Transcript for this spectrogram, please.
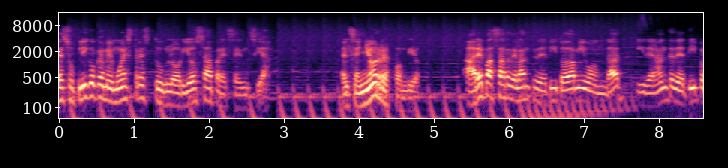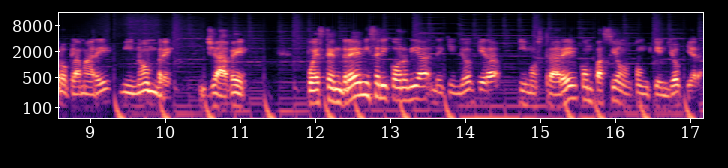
te suplico que me muestres tu gloriosa presencia. El Señor respondió, haré pasar delante de ti toda mi bondad y delante de ti proclamaré mi nombre, Yahvé. Pues tendré misericordia de quien yo quiera y mostraré compasión con quien yo quiera.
